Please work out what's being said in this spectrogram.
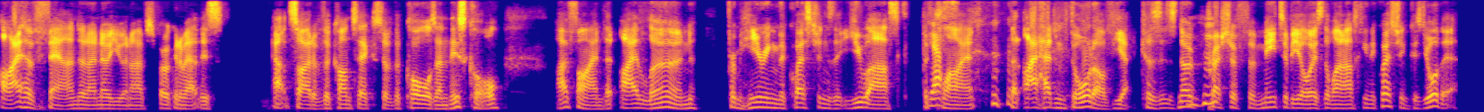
I have found, and I know you and I have spoken about this outside of the context of the calls and this call, I find that I learn from hearing the questions that you ask the yes. client that I hadn't thought of yet. Because there's no mm-hmm. pressure for me to be always the one asking the question because you're there.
